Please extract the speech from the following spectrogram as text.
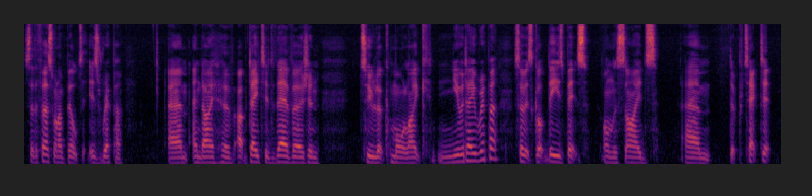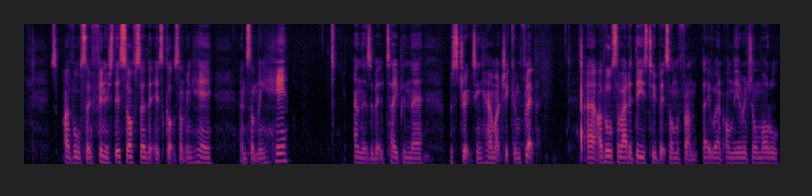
So the first one I built is Ripper. Um, and I have updated their version to look more like newer day Ripper. So it's got these bits on the sides um, that protect it. So I've also finished this off so that it's got something here and something here and there's a bit of tape in there restricting how much it can flip. Uh, I've also added these two bits on the front. They weren't on the original model,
